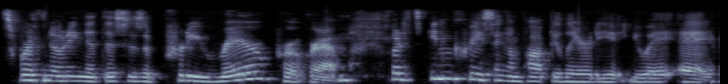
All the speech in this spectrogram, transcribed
It's worth noting that this is a pretty rare program, but it's increasing in popularity at UAA.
